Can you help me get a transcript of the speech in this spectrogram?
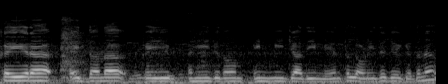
ਕਈ ਵਾਰ ਇਦਾਂ ਦਾ ਕਈ ਅਸੀਂ ਜਦੋਂ ਇੰਨੀ ਜ਼ਿਆਦੀ ਮਿਹਨਤ ਲਾਉਣੀ ਤੇ ਜੇ ਕਿਤੇ ਨਾ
